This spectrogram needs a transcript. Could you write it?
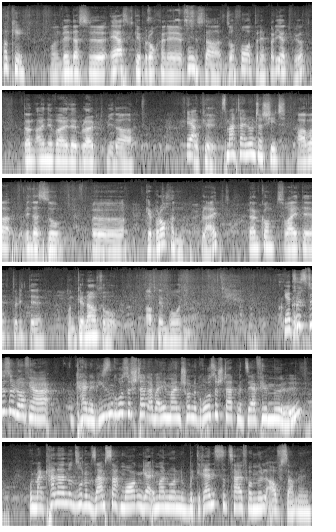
Okay. Und wenn das äh, erst gebrochene Fenster sofort repariert wird, dann eine Weile bleibt wieder. Ja. Okay. Es macht einen Unterschied. Aber wenn das so äh, gebrochen bleibt, dann kommt zweite, dritte und genauso auf dem Boden. Jetzt ist Düsseldorf ja keine riesengroße Stadt, aber immerhin schon eine große Stadt mit sehr viel Müll. Und man kann an so einem Samstagmorgen ja immer nur eine begrenzte Zahl von Müll aufsammeln.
